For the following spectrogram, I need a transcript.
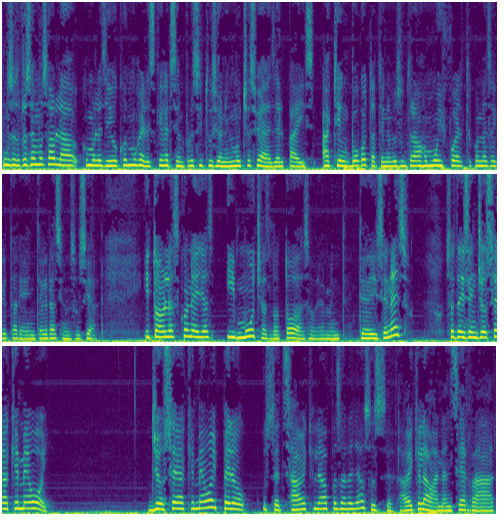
nosotros hemos hablado, como les digo, con mujeres que ejercen prostitución en muchas ciudades del país. Aquí en Bogotá tenemos un trabajo muy fuerte con la Secretaría de Integración Social. Y tú hablas con ellas, y muchas, no todas, obviamente, te dicen eso. O sea, te dicen, yo sé a qué me voy, yo sé a qué me voy, pero usted sabe qué le va a pasar allá, usted sabe que la van a encerrar.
